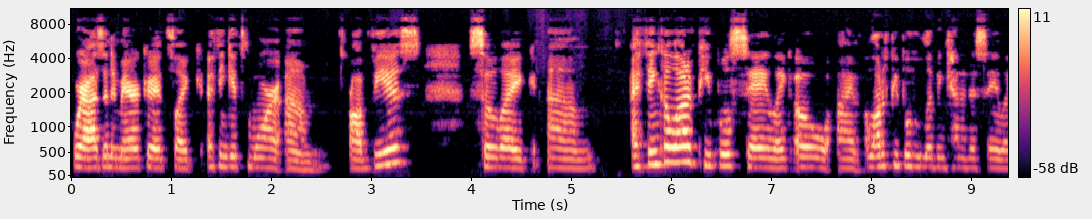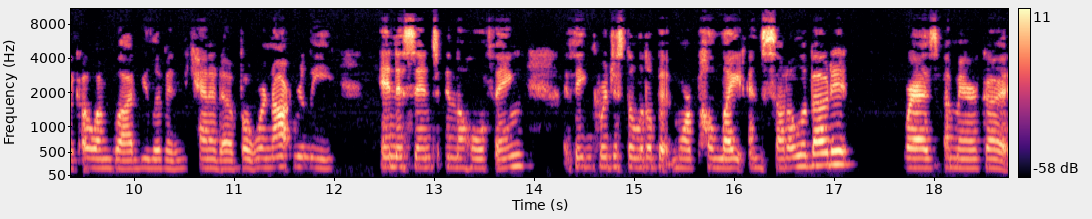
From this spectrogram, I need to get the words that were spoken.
Whereas in America, it's like I think it's more um, obvious. So like um, I think a lot of people say like, oh, I'm a lot of people who live in Canada say like, oh, I'm glad we live in Canada, but we're not really innocent in the whole thing. I think we're just a little bit more polite and subtle about it, whereas America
